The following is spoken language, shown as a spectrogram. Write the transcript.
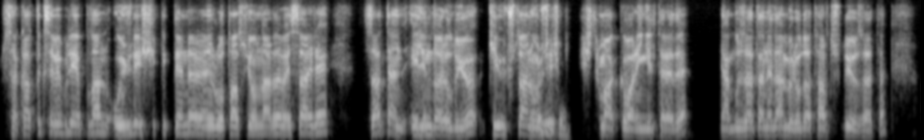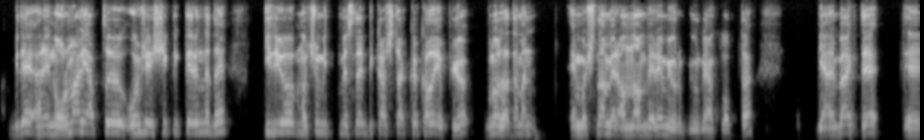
sakatlık sebebiyle yapılan oyuncu değişikliklerinde yani rotasyonlarda vesaire zaten elinde aralıyor ki 3 tane oyuncu değiştirme hakkı var İngiltere'de. Yani bu zaten neden böyle o da tartışılıyor zaten. Bir de hani normal yaptığı oyuncu değişikliklerinde de gidiyor maçın bitmesine birkaç dakika kala yapıyor. Buna zaten ben en başından beri anlam veremiyorum Jurgen Klopp'ta. Yani belki de e,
